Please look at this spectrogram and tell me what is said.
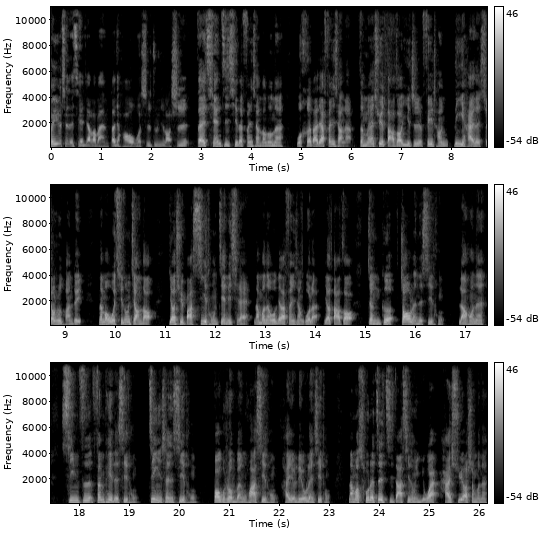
各位优秀的企业家老板，大家好，我是朱军老师。在前几期的分享当中呢，我和大家分享了怎么样去打造一支非常厉害的销售团队。那么我其中讲到要去把系统建立起来。那么呢，我给大家分享过了，要打造整个招人的系统，然后呢，薪资分配的系统、晋升系统，包括说文化系统，还有留人系统。那么除了这几大系统以外，还需要什么呢？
